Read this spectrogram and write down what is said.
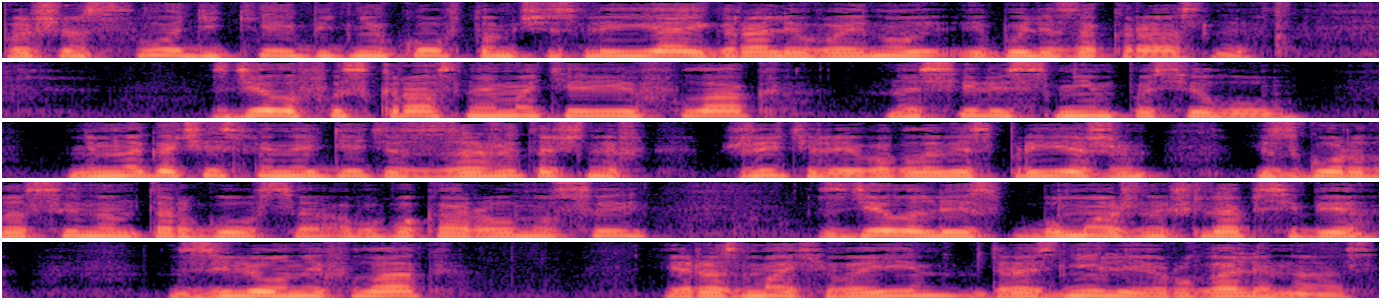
большинство детей-бедняков, в том числе и я, играли в войну и были за красных. Сделав из красной материи флаг, носились с ним по селу. Немногочисленные дети зажиточных жителей во главе с приезжим из города сыном торговца Абубакарова Мусы сделали из бумажных шляп себе зеленый флаг и, размахивая им, дразнили и ругали нас.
